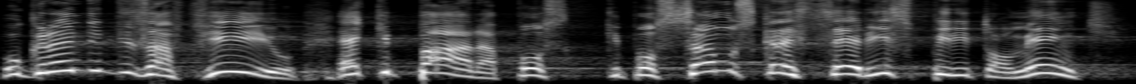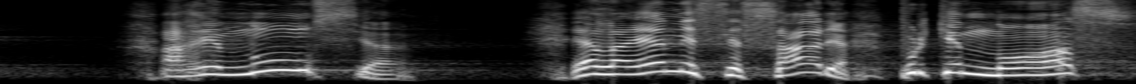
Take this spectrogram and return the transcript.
O grande desafio é que, para que possamos crescer espiritualmente, a renúncia, ela é necessária, porque nós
